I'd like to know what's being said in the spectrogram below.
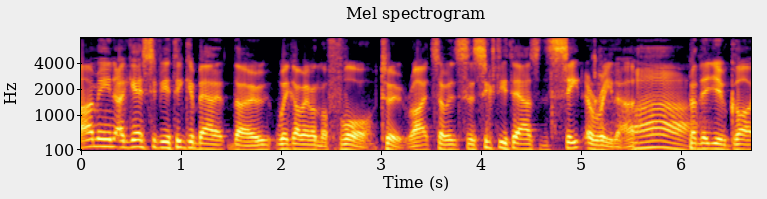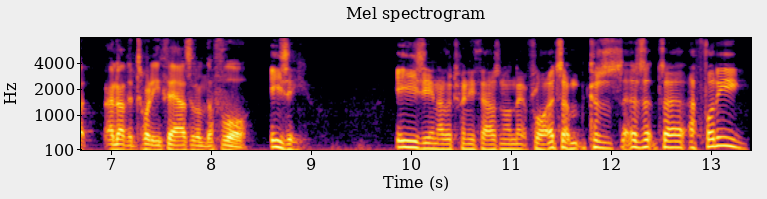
I mean, I guess if you think about it, though, we're going on the floor too, right? So it's a 60,000 seat arena, ah. but then you've got another 20,000 on the floor. Easy, easy. Another twenty thousand on that floor. It's a because is it a, a footy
